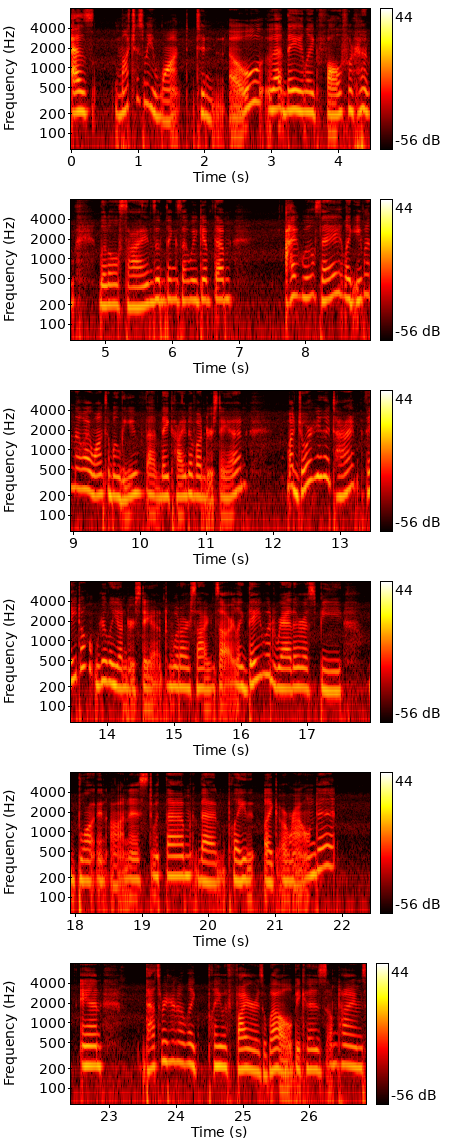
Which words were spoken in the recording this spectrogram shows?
as much as we want to know that they like fall for little signs and things that we give them, I will say, like, even though I want to believe that they kind of understand, majority of the time, they don't really understand what our signs are. Like, they would rather us be blunt and honest with them than play like around it. And that's where you're gonna like play with fire as well because sometimes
